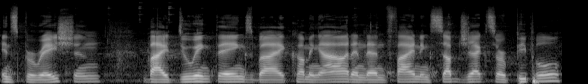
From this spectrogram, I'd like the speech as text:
inspiration by doing things by coming out and then finding subjects or people.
